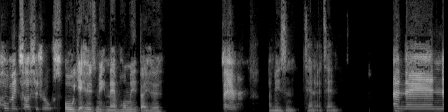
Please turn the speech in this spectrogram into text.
homemade sausage rolls. Oh yeah, who's making them? Homemade by who? There, Amazing, ten out of ten. and then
